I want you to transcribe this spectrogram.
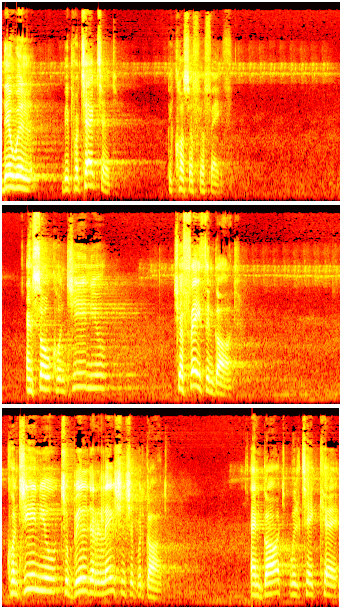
They will be protected because of your faith. And so continue to have faith in God. Continue to build a relationship with God. And God will take care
